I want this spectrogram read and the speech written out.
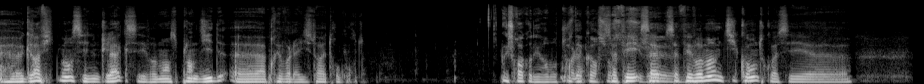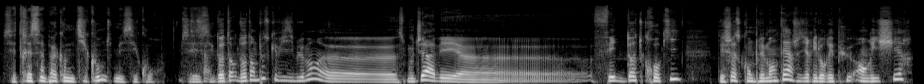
Euh, graphiquement, c'est une claque, c'est vraiment splendide. Euh, après, voilà, l'histoire est trop courte. Oui, je crois qu'on est vraiment tous Voilà. d'accord sur ça ce fait, sujet. ça, ça fait vraiment un petit conte, quoi. C'est euh, c'est très sympa comme petit conte, mais c'est court. D'autant d'autant plus que visiblement, euh, Smooja avait euh, fait d'autres croquis, des choses complémentaires. Je veux dire, il aurait pu enrichir.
